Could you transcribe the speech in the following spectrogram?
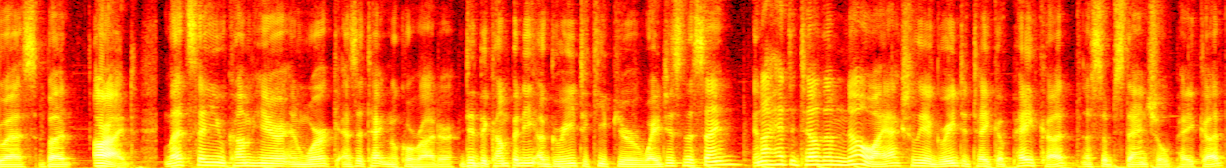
US, but all right. Let's say you come here and work as a technical writer. Did the company agree to keep your wages the same? And I had to tell them no, I actually agreed to take a pay cut, a substantial pay cut,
